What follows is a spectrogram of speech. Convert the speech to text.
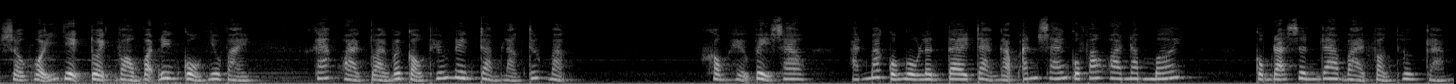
Sự hủy diệt tuyệt vọng và điên cuồng như vậy khác hoàn toàn với cậu thiếu niên trầm lặng trước mặt. Không hiểu vì sao ánh mắt của ngô linh tê tràn ngập ánh sáng của pháo hoa năm mới, cũng đã sinh ra vài phần thương cảm.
